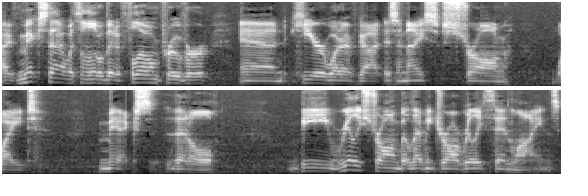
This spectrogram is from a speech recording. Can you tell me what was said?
I've mixed that with a little bit of flow improver, and here what I've got is a nice strong white mix that'll be really strong but let me draw really thin lines.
